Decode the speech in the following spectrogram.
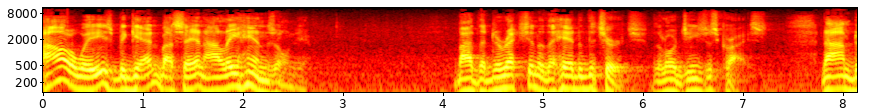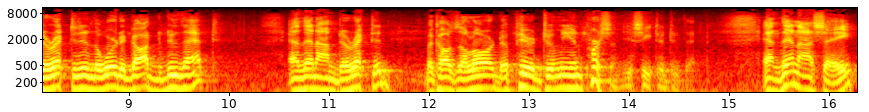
I always begin by saying, I lay hands on you by the direction of the head of the church, the Lord Jesus Christ. Now, I'm directed in the Word of God to do that, and then I'm directed because the Lord appeared to me in person, you see, to do that. And then I say,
